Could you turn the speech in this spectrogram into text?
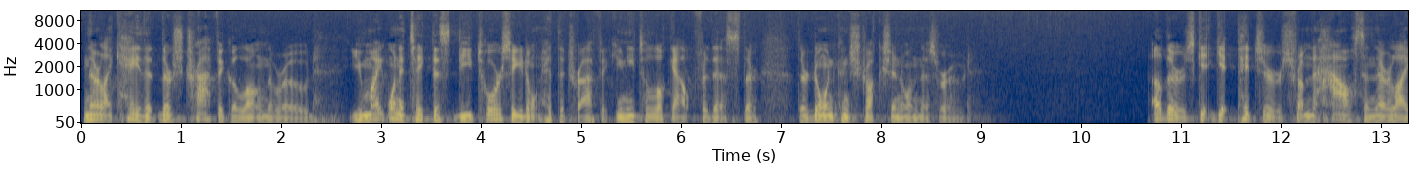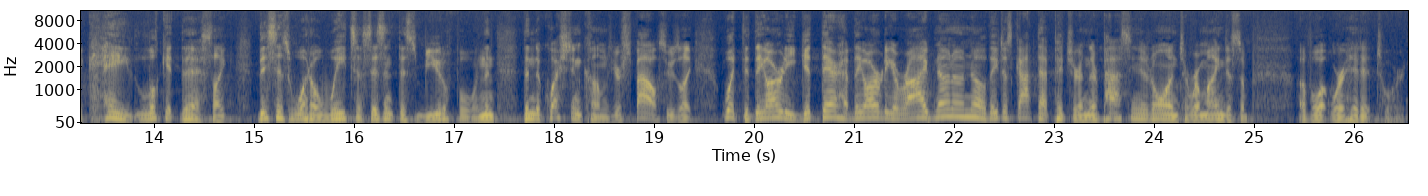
And they're like, hey, there's traffic along the road you might want to take this detour so you don't hit the traffic. You need to look out for this. They're, they're doing construction on this road. Others get, get pictures from the house and they're like, hey, look at this. Like, this is what awaits us. Isn't this beautiful? And then, then the question comes your spouse who's like, what, did they already get there? Have they already arrived? No, no, no. They just got that picture and they're passing it on to remind us of, of what we're headed toward.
